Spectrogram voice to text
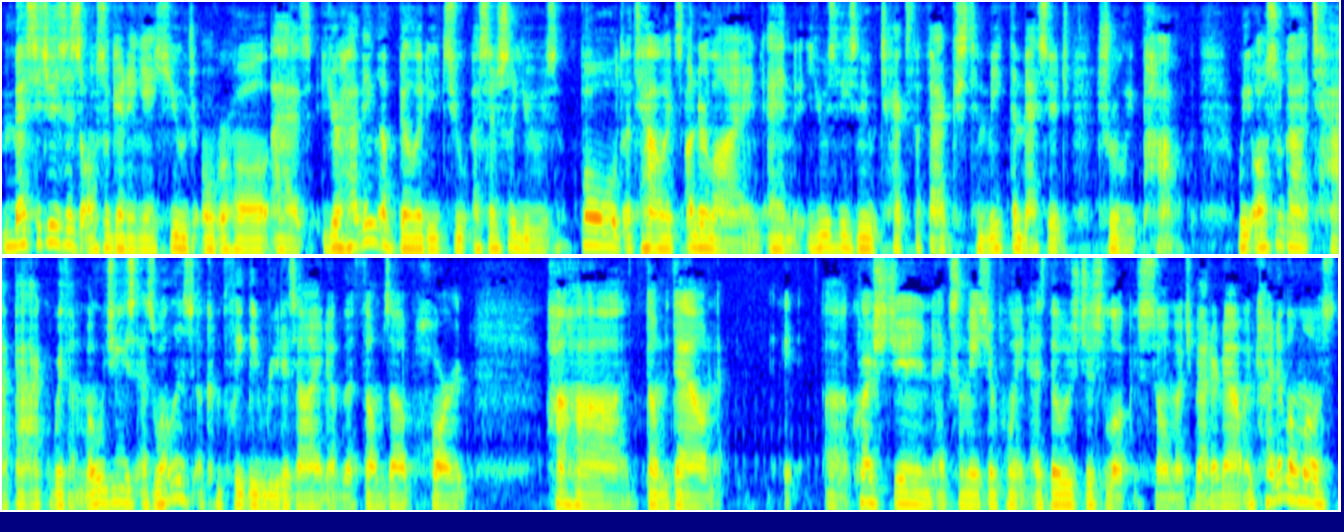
Messages is also getting a huge overhaul as you're having ability to essentially use bold, italics, underline, and use these new text effects to make the message truly pop. We also got tap back with emojis as well as a completely redesign of the thumbs up, heart, haha, thumbs down, uh, question, exclamation point, as those just look so much better now and kind of almost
